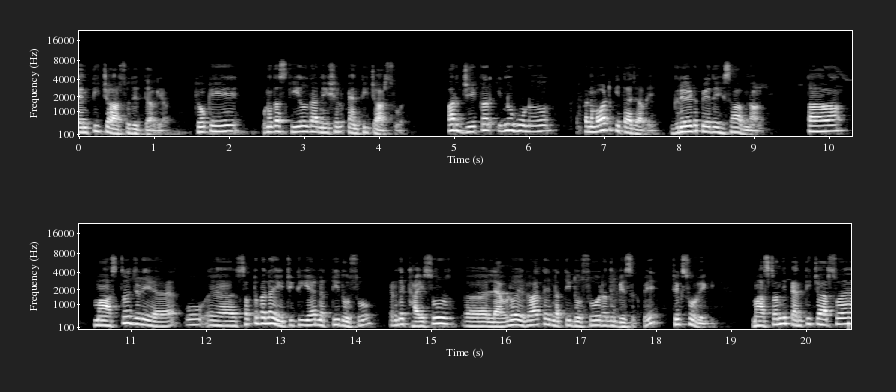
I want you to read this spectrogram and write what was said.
35400 ਦਿੱਤਾ ਗਿਆ, ਕਿਉਂਕਿ ਉਹਨਾਂ ਦਾ ਸਕੇਲ ਦਾ ਇਨੀਸ਼ੀਅਲ 35400 ਹੈ। ਪਰ ਜੇਕਰ ਇਹਨੂੰ ਹੁਣ ਕਨਵਰਟ ਕੀਤਾ ਜਾਵੇ ਗ੍ਰੇਡ ਪੇ ਦੇ ਹਿਸਾਬ ਨਾਲ, ਤਾਂ ਮਾਸਟਰ ਜਿਹੜੇ ਹੈ, ਉਹ ਸਭ ਤੋਂ ਪਹਿਲਾਂ ਏਟੀਟੀ ਹੈ 29200 ਇਹਨਾਂ ਦੇ 2800 ਲੈਵਲ ਹੋਏਗਾ ਤੇ 29200 ਇਹਨਾਂ ਦੀ ਬੇਸਿਕ ਪੇ ਫਿਕਸ ਹੋਵੇਗੀ। ਮਾਸਟਰਾਂ ਦੀ 35400 ਹੈ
